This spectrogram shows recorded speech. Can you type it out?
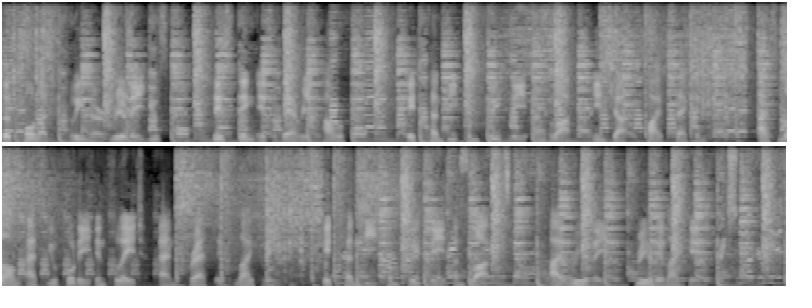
The toilet cleaner really useful. This thing is very powerful. It can be completely unblocked in just 5 seconds. As long as you fully inflate and press it lightly, it can be completely unblocked. I really, really like it.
